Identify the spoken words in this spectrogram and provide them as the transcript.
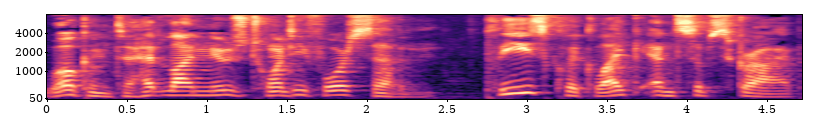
Welcome to Headline News 24 7. Please click like and subscribe.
